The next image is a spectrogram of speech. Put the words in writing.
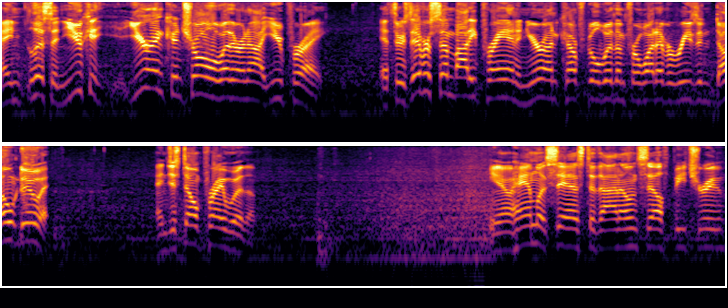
And listen, you can you're in control whether or not you pray. If there's ever somebody praying and you're uncomfortable with them for whatever reason, don't do it. And just don't pray with them. You know, Hamlet says, "To thine own self be true."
